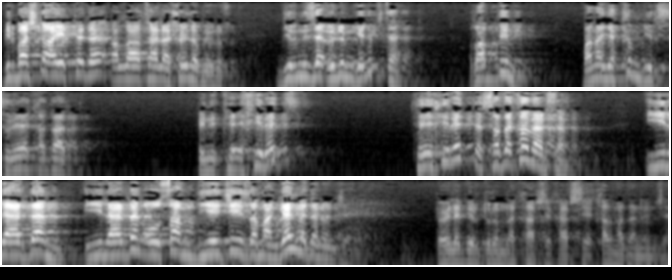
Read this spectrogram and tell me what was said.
Bir başka ayette de allah Teala şöyle buyurur. Birinize ölüm gelip de Rabbim bana yakın bir süreye kadar beni tehir et, tehir et de sadaka versem, iyilerden, iyilerden olsam diyeceği zaman gelmeden önce, böyle bir durumla karşı karşıya kalmadan önce,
